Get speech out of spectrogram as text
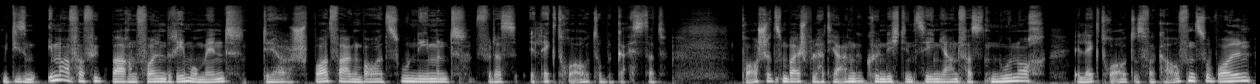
mit diesem immer verfügbaren vollen Drehmoment, der Sportwagenbauer zunehmend für das Elektroauto begeistert. Porsche zum Beispiel hat ja angekündigt, in zehn Jahren fast nur noch Elektroautos verkaufen zu wollen.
